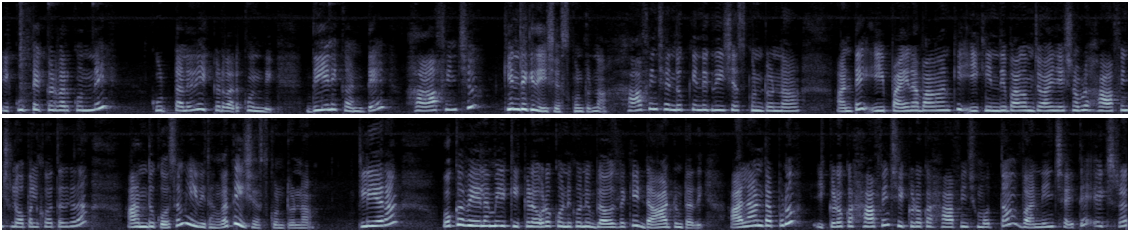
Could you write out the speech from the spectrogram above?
ఈ కుట్టు ఎక్కడి వరకు ఉంది? కుట్టు అనేది ఇక్కడ వరకు ఉంది. దీనికంటే హాఫ్ ఇంచ్ కిందికి తీసేసుకుంటున్నా. హాఫ్ ఇంచ్ ఎందుకు కిందికి తీసేసుకుంటున్నా? అంటే ఈ పైన భాగానికి ఈ కింది భాగం జాయిన్ చేసినప్పుడు హాఫ్ ఇంచ్ లోపలికి అవుతుంది కదా అందుకోసం ఈ విధంగా తీసేసుకుంటున్నా. క్లియరా? ఒకవేళ మీకు ఇక్కడ కూడా కొన్ని కొన్ని బ్లౌజ్లకి డాట్ ఉంటుంది. అలాంటప్పుడు ఇక్కడ ఒక హాఫ్ ఇంచ్ ఇక్కడ ఒక హాఫ్ ఇంచ్ మొత్తం వన్ ఇంచ్ అయితే ఎక్స్ట్రా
